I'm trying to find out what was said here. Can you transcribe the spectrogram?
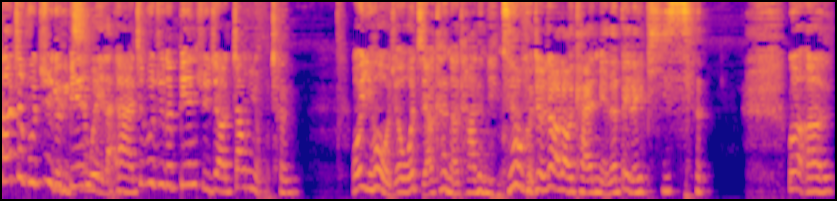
然后这部剧的编知未来啊，这部剧的编剧叫张永琛。我以后我觉得我只要看到他的名字，我就绕绕开，免得被雷劈死。我呃，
